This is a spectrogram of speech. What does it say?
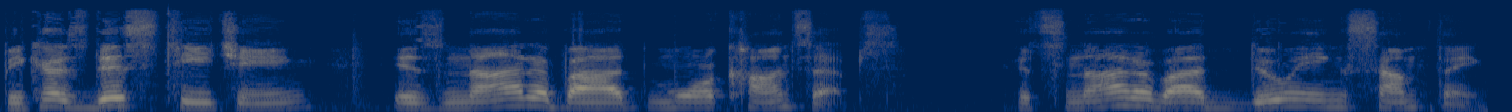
Because this teaching is not about more concepts. It's not about doing something.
